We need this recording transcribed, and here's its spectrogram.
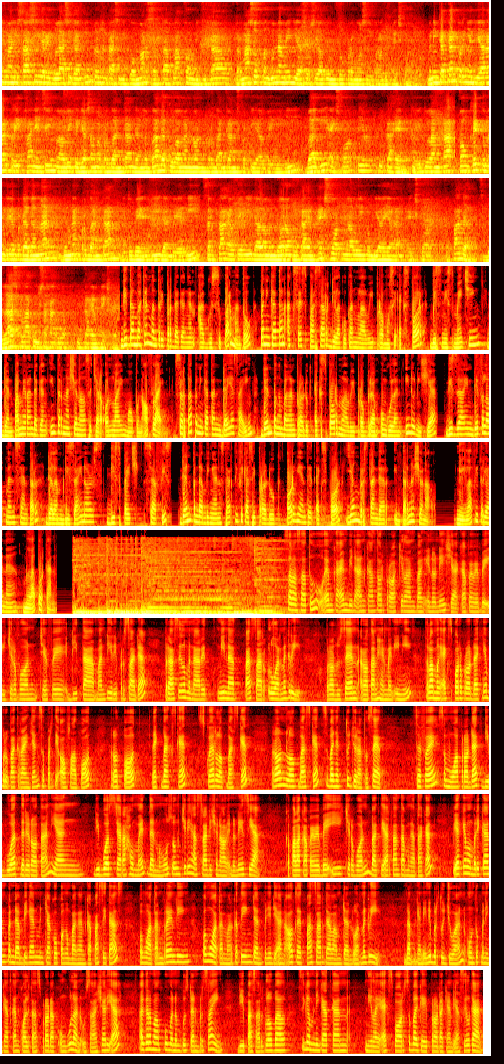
optimalisasi regulasi dan implementasi e-commerce serta platform digital termasuk pengguna media sosial untuk promosi produk ekspor. Meningkatkan penyediaan trade financing melalui kerjasama perbankan dan lembaga keuangan non perbankan seperti LPII bagi eksportir UKM, yaitu langkah konkret Kementerian Perdagangan dengan perbankan yaitu BNI dan BRI serta LPI dalam mendorong UKM ekspor melalui pembiayaan ekspor kepada 11 pelaku usaha UKM ekspor. Ditambahkan Menteri Perdagangan Agus Suparmanto, peningkatan akses pasar dilakukan melalui promosi ekspor, bisnis matching, dan pameran dagang internasional secara online maupun offline, serta peningkatan daya saing dan pengembangan produk ekspor melalui program unggulan Indonesia, Design Development Center dalam Designers Dispatch Service, dan pendampingan sertifikasi produk oriented ekspor yang berstandar internasional. Neila Fitriana melaporkan. Salah satu UMKM binaan kantor perwakilan Bank Indonesia KPWBI Cirebon CV Dita Mandiri Persada berhasil menarik minat pasar luar negeri. Produsen rotan handmade ini telah mengekspor produknya berupa keranjang seperti oval pot, road pot, leg basket, square lock basket, round lock basket sebanyak 700 set. CV semua produk dibuat dari rotan yang dibuat secara homemade dan mengusung ciri khas tradisional Indonesia. Kepala KPWBI Cirebon Bakti Artanta mengatakan pihaknya memberikan pendampingan mencakup pengembangan kapasitas, penguatan branding, penguatan marketing, dan penyediaan outlet pasar dalam dan luar negeri. Pendampingan ini bertujuan untuk meningkatkan kualitas produk unggulan usaha syariah agar mampu menembus dan bersaing di pasar global sehingga meningkatkan nilai ekspor sebagai produk yang dihasilkan.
